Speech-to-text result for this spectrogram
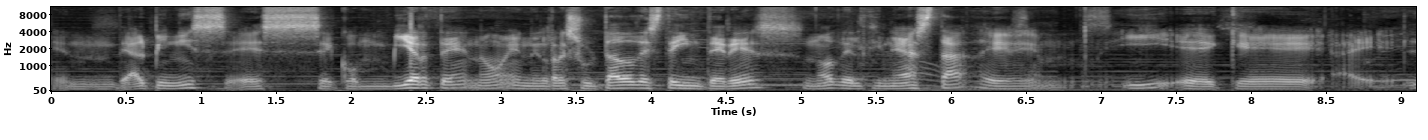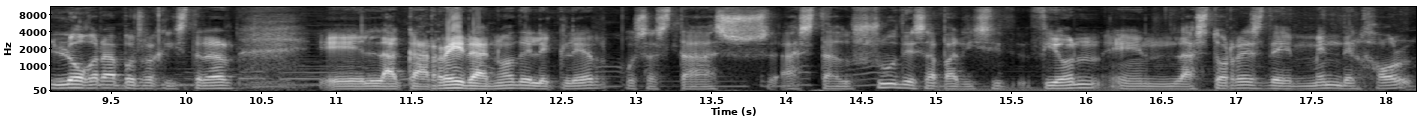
en The Alpinist eh, se convierte ¿no? en el resultado de este interés ¿no? del cineasta y que logra pues, registrar la carrera ¿no? de Leclerc pues, hasta, hasta su desaparición en las torres de Mendel Hall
